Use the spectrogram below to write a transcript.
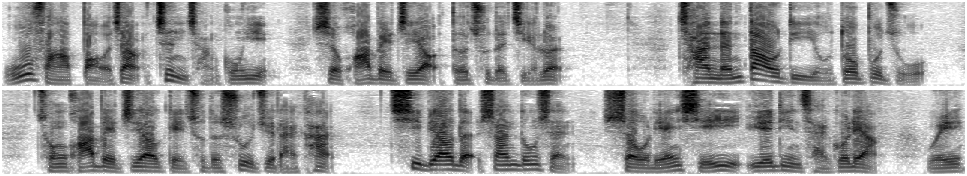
无法保障正常供应，是华北制药得出的结论。产能到底有多不足？从华北制药给出的数据来看，弃标的山东省首年协议约定采购量为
